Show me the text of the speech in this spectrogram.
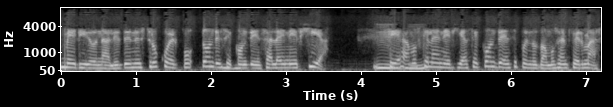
meridionales de nuestro cuerpo donde se condensa la energía. Si dejamos que la energía se condense, pues nos vamos a enfermar.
